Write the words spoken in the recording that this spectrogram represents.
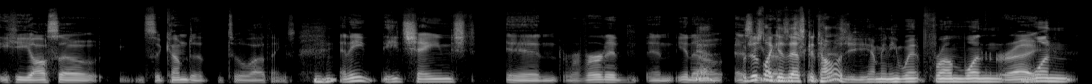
he also succumbed to, to a lot of things Mm-hmm. and he he changed and reverted and you Yeah. know But just like his eschatology. I mean, he went from one Right. one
